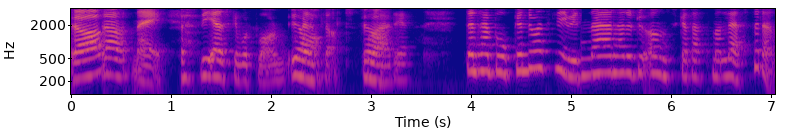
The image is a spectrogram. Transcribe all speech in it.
Ja. nej, vi älskar vårt barn. Ja. Självklart, så Ja. är det. Den här boken du har skrivit, när hade du önskat att man läste den?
